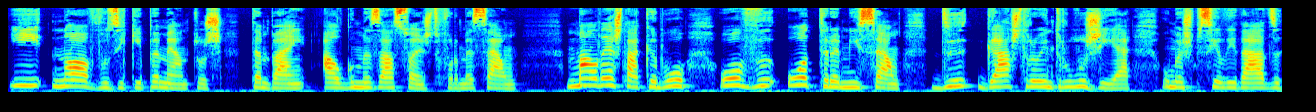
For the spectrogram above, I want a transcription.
e novos equipamentos. Também algumas ações de formação. Mal esta acabou, houve outra missão de gastroenterologia, uma especialidade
